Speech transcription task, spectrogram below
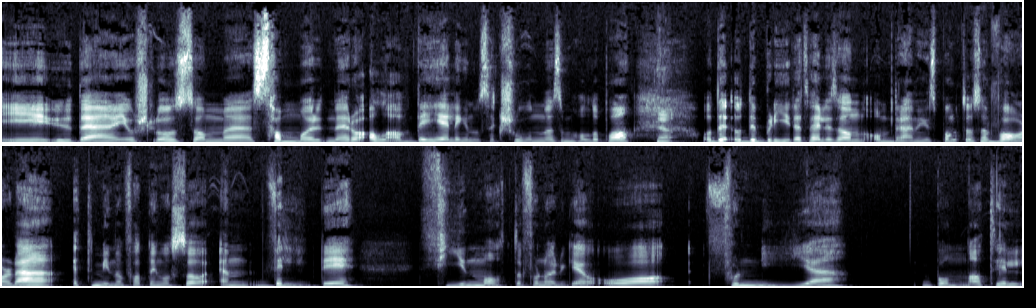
i UD i Oslo som uh, samordner, og alle avdelingene og seksjonene som holder på. Ja. Og, det, og, det, blir et veldig sånn omdreiningspunkt. Og så var det etter min oppfatning også også en veldig fin måte for Norge å fornye bånda til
